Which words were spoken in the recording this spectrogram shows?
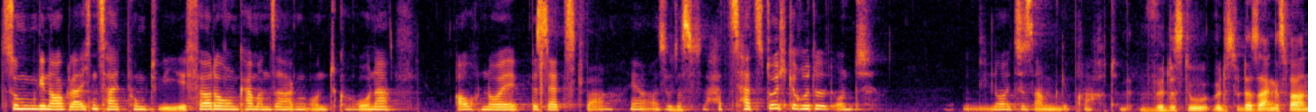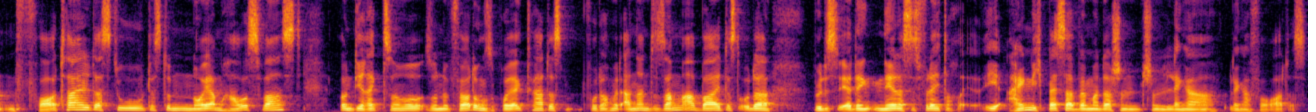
zum genau gleichen Zeitpunkt wie Förderung, kann man sagen, und Corona auch neu besetzt war. Ja, also das hat es durchgerüttelt und neu zusammengebracht. Würdest du, würdest du da sagen, es war ein Vorteil, dass du, dass du neu am Haus warst und direkt so, so eine Förderungsprojekt hattest, wo du auch mit anderen zusammenarbeitest? Oder würdest du eher denken, nee, das ist vielleicht doch eh eigentlich besser, wenn man da schon, schon länger, länger vor Ort ist?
